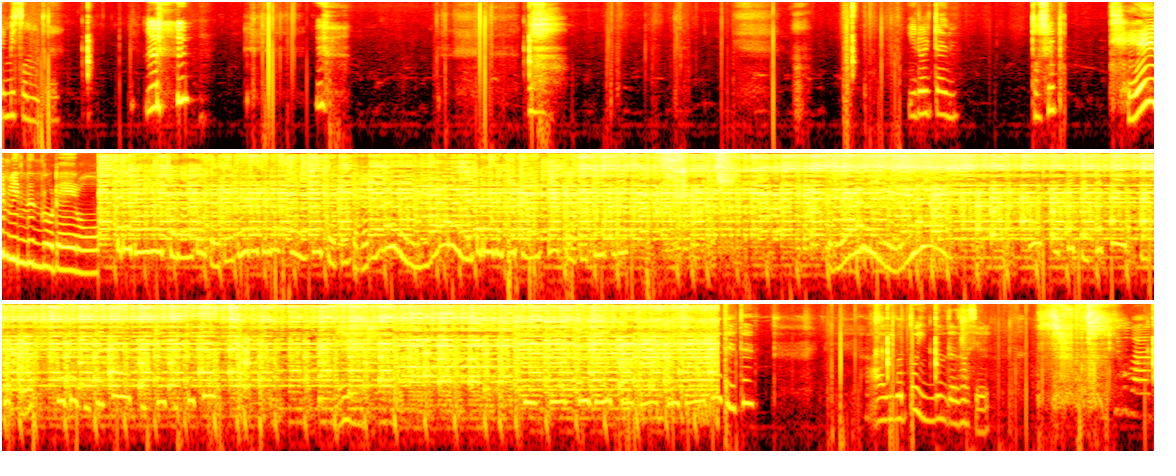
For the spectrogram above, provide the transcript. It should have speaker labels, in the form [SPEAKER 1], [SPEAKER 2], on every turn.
[SPEAKER 1] 재밌었는데. 이럴 땐 더 슬퍼. 재밌는 노래로. 아 이거 또 있는데 사실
